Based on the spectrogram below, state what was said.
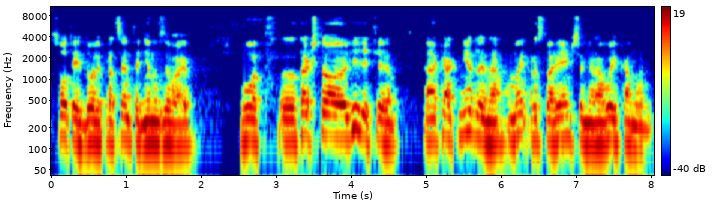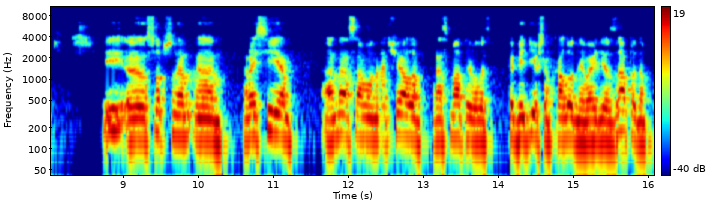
сотые доли процента не называю. Вот. Э, так что видите, э, как медленно мы растворяемся в мировой экономике. И, э, собственно, Россия, она с самого начала рассматривалась победившим в холодной войне с Западом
